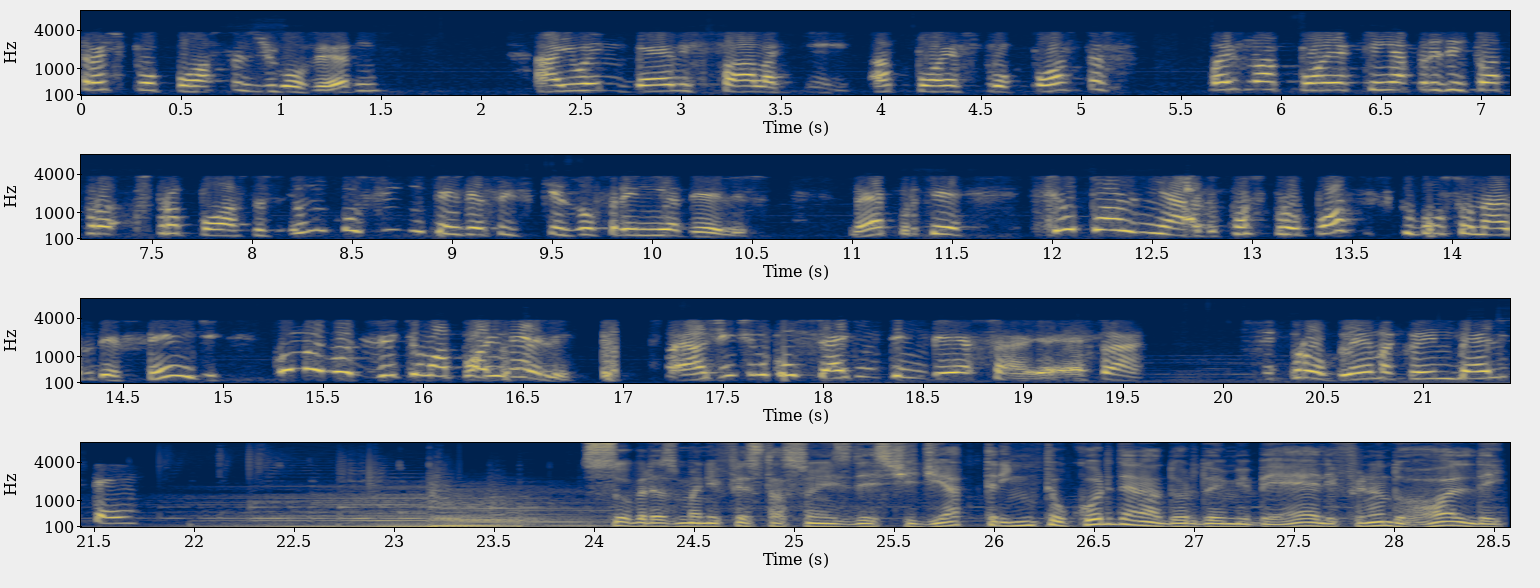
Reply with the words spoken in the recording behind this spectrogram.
traz propostas de governo, Aí o MBL fala que apoia as propostas, mas não apoia quem apresentou as propostas. Eu não consigo entender essa esquizofrenia deles, né? Porque se eu estou alinhado com as propostas que o Bolsonaro defende, como eu vou dizer que eu não apoio ele? A gente não consegue entender essa, essa, esse problema que o MBL tem. Sobre as manifestações deste dia 30, o coordenador do MBL, Fernando Holliday,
